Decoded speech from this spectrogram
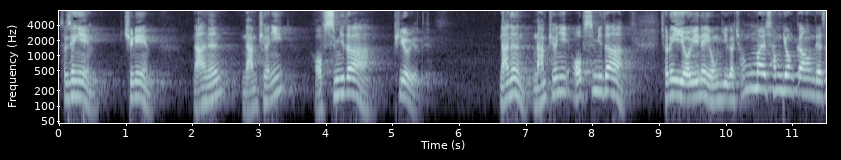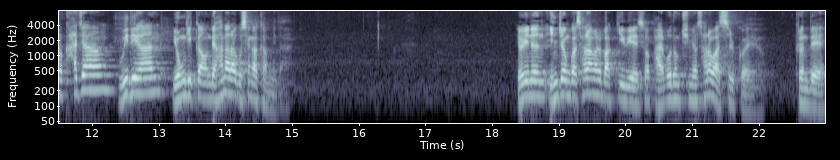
선생님, 주님, 나는 남편이 없습니다. period. 나는 남편이 없습니다. 저는 이 여인의 용기가 정말 성경 가운데서 가장 위대한 용기 가운데 하나라고 생각합니다. 여인은 인정과 사랑을 받기 위해서 발버둥 치며 살아왔을 거예요. 그런데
